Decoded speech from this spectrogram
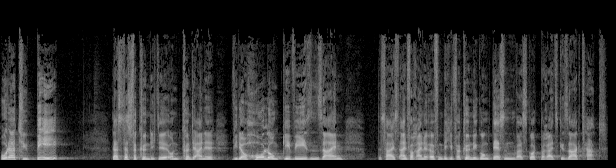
Oder Typ B, das ist das Verkündigte und könnte eine Wiederholung gewesen sein. Das heißt einfach eine öffentliche Verkündigung dessen, was Gott bereits gesagt hat.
